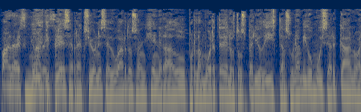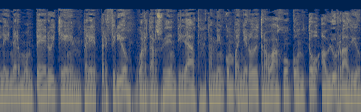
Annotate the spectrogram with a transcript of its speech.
para esclarecer... Múltiples reacciones, Eduardo, se han generado por la muerte de los dos periodistas. Un amigo muy cercano a Leiner Montero y quien pre prefirió guardar su identidad, también compañero de trabajo, contó a Blue Radio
